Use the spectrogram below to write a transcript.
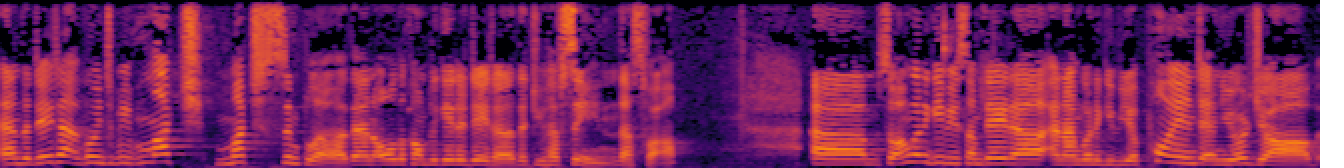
And the data are going to be much, much simpler than all the complicated data that you have seen thus far. Um, so I'm going to give you some data, and I'm going to give you a point, and your job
